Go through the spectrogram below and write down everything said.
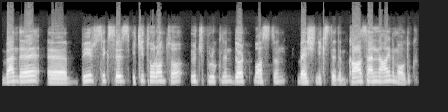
Ben de e, 1 Sixers, 2 Toronto, 3 Brooklyn, 4 Boston, 5 Knicks dedim. Kaan senle aynı mı olduk?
